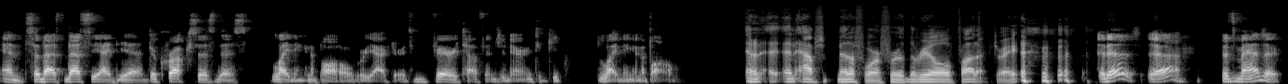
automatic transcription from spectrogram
And so that's that's the idea. The crux is this lightning in a bottle reactor. It's very tough engineering to keep lightning in a bottle and an apt metaphor for the real product, right? it is, yeah. It's magic.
